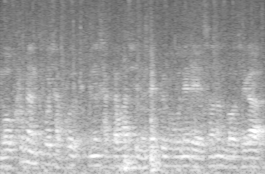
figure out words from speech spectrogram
뭐 크면 크고 작고는 작다고 할 수 있는데 그 부분에 대해서는 뭐 제가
